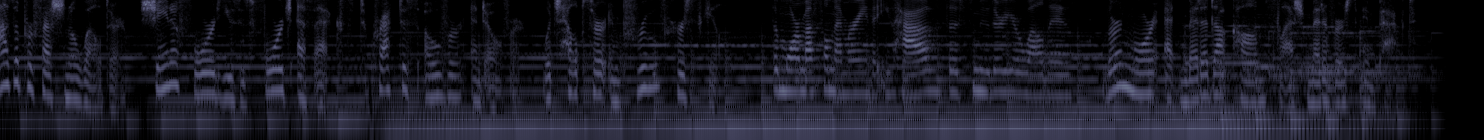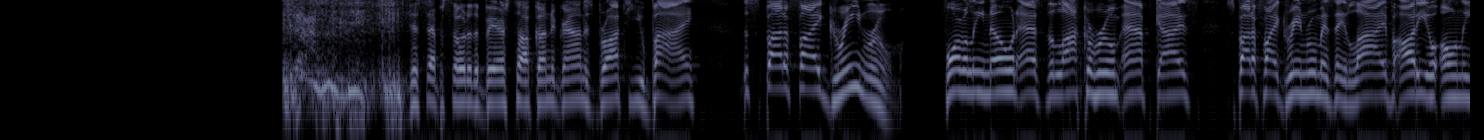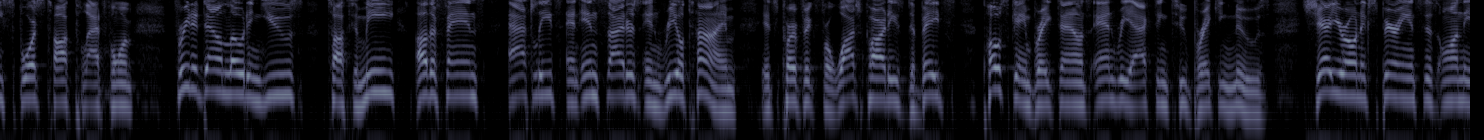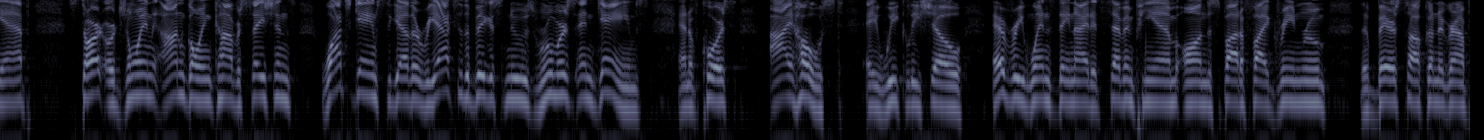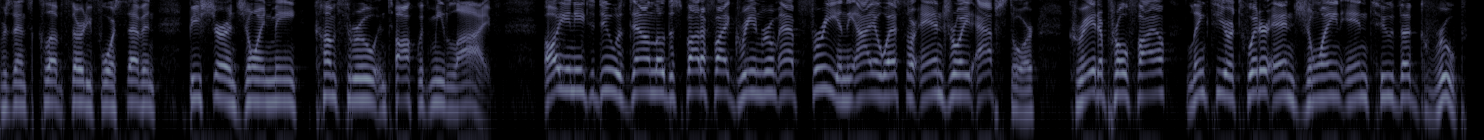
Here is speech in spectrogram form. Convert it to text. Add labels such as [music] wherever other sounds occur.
As a professional welder, Shayna Ford uses Forge FX to practice over and over, which helps her improve her skills. The more muscle memory that you have, the smoother your weld is. Learn more at meta.com slash metaverse impact. This episode of the Bears Talk Underground is brought to you by the Spotify Green Room formerly known as the Locker Room app, guys. Spotify Green Room is a live audio only sports talk platform, free to download and use. Talk to me, other fans, athletes, and insiders in real time. It's perfect for watch parties, debates, post game breakdowns, and reacting to breaking news. Share your own experiences on the app, start or join ongoing conversations, watch games together, react to the biggest news, rumors, and games, and of course, I host a weekly show every Wednesday night at 7 p.m. on the Spotify Green Room. The Bears Talk Underground presents Club 34 7. Be sure and join me. Come through and talk with me live. All you need to do is download the Spotify Green Room app free in the iOS or Android App Store, create a profile, link to your Twitter, and join into the group.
